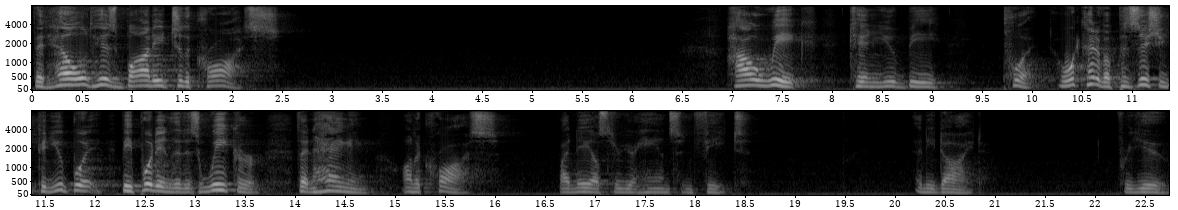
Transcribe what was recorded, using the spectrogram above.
that held his body to the cross. How weak can you be put? What kind of a position can you put, be put in that is weaker than hanging on a cross by nails through your hands and feet? And he died for you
